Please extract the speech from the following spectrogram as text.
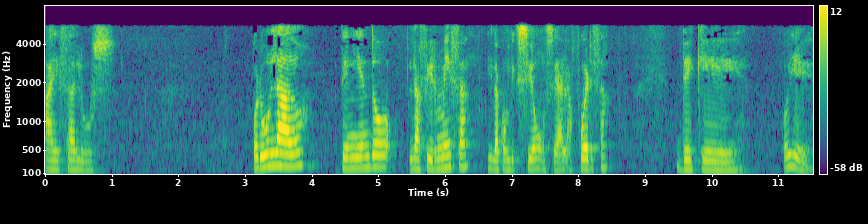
a esa luz. Por un lado, teniendo la firmeza y la convicción, o sea, la fuerza, de que, oye,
